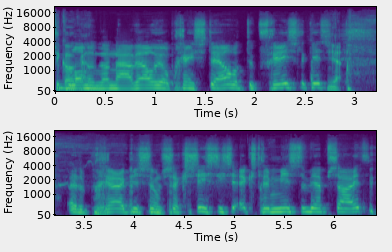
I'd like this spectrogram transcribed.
ik ook landen aan. daarna wel weer op geen stijl, wat natuurlijk vreselijk is. Ja. En dan begrijp je zo'n seksistische extremisten-website.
